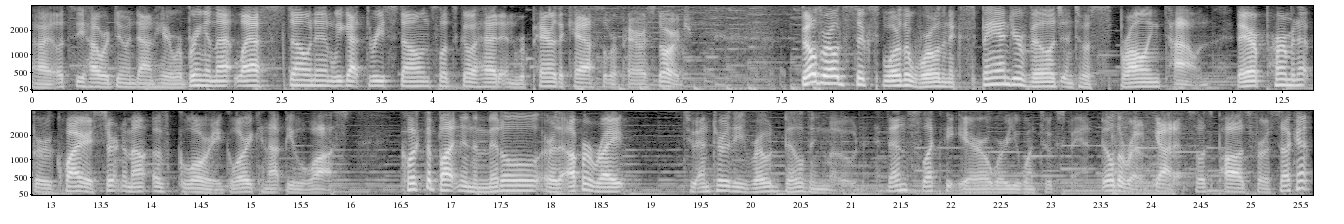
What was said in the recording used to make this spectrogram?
All right, let's see how we're doing down here. We're bringing that last stone in. We got three stones. Let's go ahead and repair the castle, repair our storage. Build roads to explore the world and expand your village into a sprawling town. They are permanent but require a certain amount of glory. Glory cannot be lost. Click the button in the middle or the upper right to enter the road building mode. Then select the arrow where you want to expand. Build a road. Got it. So let's pause for a second.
